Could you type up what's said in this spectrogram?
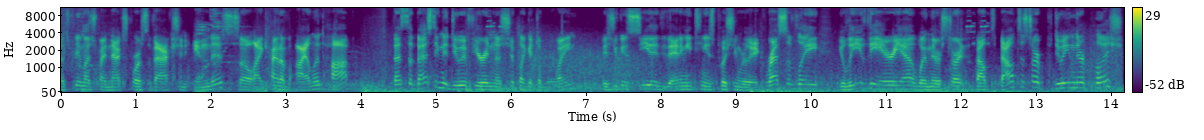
That's pretty much my next course of action in this. So I kind of island hop. That's the best thing to do if you're in a ship like a Des Moines is you can see that the enemy team is pushing really aggressively. You leave the area when they're start about, about to start doing their push.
